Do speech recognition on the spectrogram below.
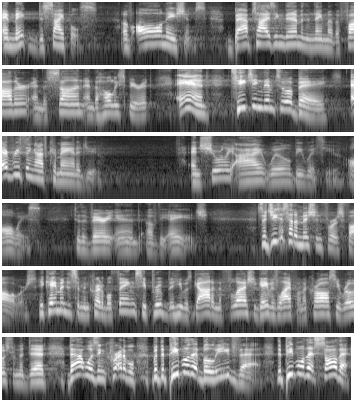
and make disciples of all nations, baptizing them in the name of the Father and the Son and the Holy Spirit, and teaching them to obey everything I've commanded you. And surely I will be with you always to the very end of the age. So Jesus had a mission for his followers. He came into some incredible things. He proved that he was God in the flesh. He gave his life on the cross. He rose from the dead. That was incredible. But the people that believed that, the people that saw that,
